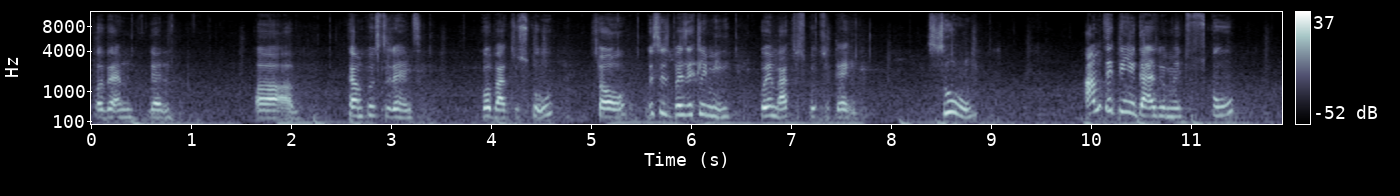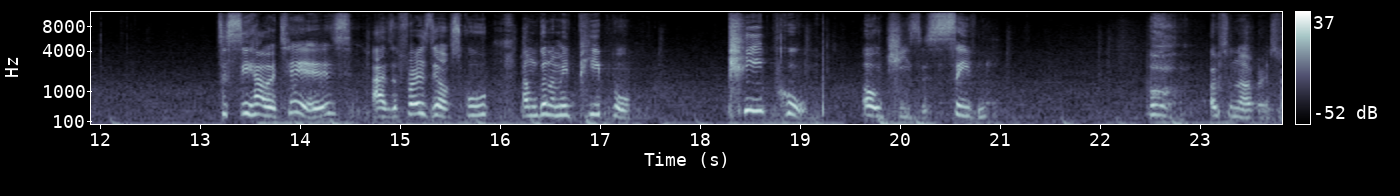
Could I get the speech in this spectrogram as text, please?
for them, then uh, campus students go back to school. So this is basically me going back to school today. So I'm taking you guys with me to school to see how it is as the first day of school. I'm gonna meet people. People. Oh Jesus, save me. Oh, I'm so nervous.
